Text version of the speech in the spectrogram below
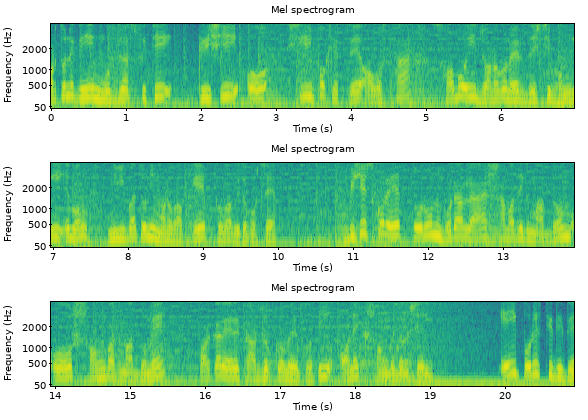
অর্থনীতি, মুদ্রাস্ফীতি, কৃষি ও শিল্পক্ষেত্রে অবস্থা সবই জনগণের দৃষ্টিভঙ্গি এবং নির্বাচনী মনোভাবকে প্রভাবিত করছে। বিশেষ করে তরুণ ভোটাররা সামাজিক মাধ্যম ও সংবাদ মাধ্যমে সরকারের কার্যক্রমের প্রতি অনেক সংবেদনশীল। এই পরিস্থিতিতে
